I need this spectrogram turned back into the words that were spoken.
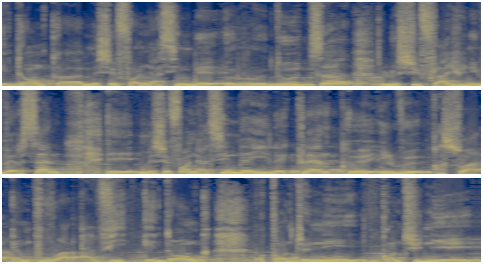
et donc euh, M. Fornyasingbe redoute le suffrage universel. Et M. Fonyasimbe, il est clair qu'il veut asseoir un pouvoir à vie. Et donc, continuer, continuer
